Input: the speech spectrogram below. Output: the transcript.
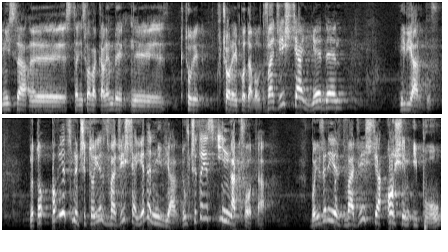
ministra e, Stanisława Kalemby, który wczoraj podawał, 21 miliardów. No to powiedzmy, czy to jest 21 miliardów, czy to jest inna kwota. Bo jeżeli jest 28,5,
